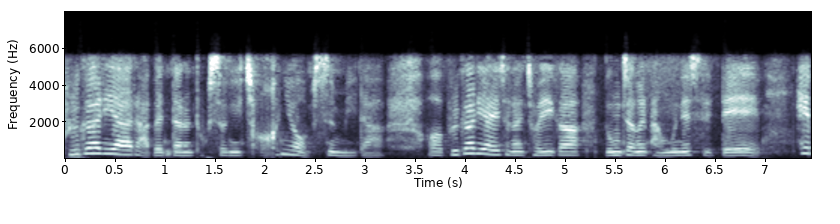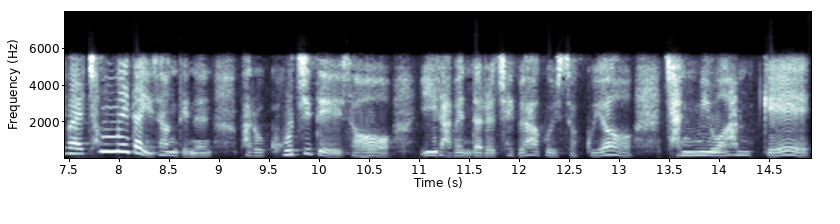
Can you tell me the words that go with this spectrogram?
불가리아 라벤더는 독성이 전혀 없습니다. 어, 불가리아에서는 저희가 농장을 방문했을 때 해발 1000m 이상 되는 바로 고지대에서 이 라벤더를 재배하고 있었고요. 장미와 함께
